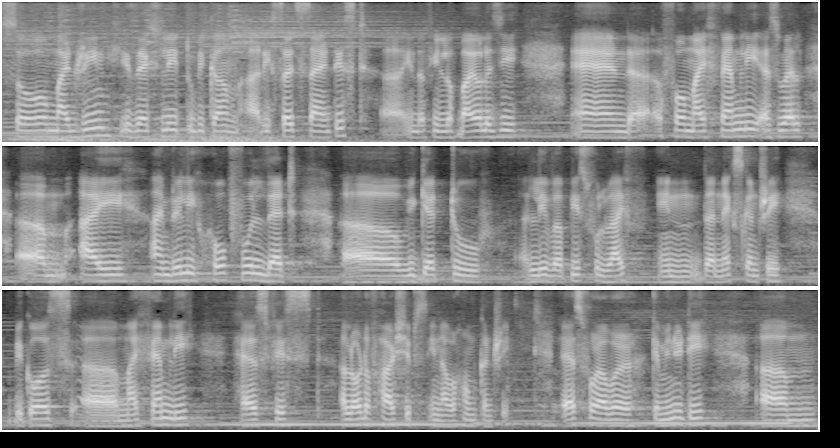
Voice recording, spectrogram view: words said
So my dream is actually to become a research scientist uh, in the field of biology and uh, for my family as well. Um, I, I'm really hopeful that uh, we get to live a peaceful life in the next country because uh, my family has faced a lot of hardships in our home country. As for our community, um,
